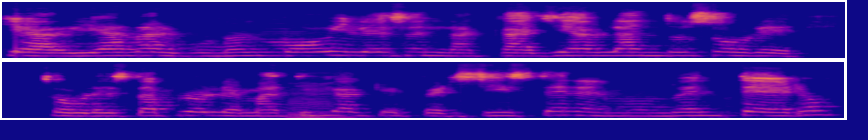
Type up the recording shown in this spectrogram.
que habían algunos móviles en la calle hablando sobre, sobre esta problemática mm. que persiste en el mundo entero.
